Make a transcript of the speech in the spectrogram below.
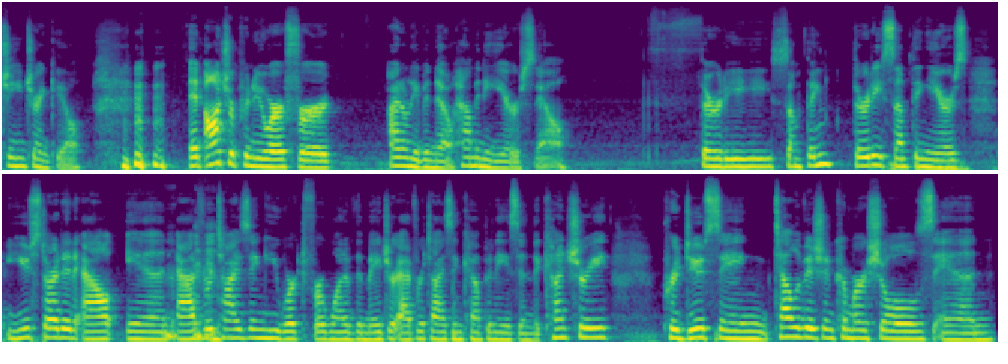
Jean Tringale, an entrepreneur for I don't even know how many years now. 30 something 30 something years you started out in advertising you worked for one of the major advertising companies in the country producing television commercials and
